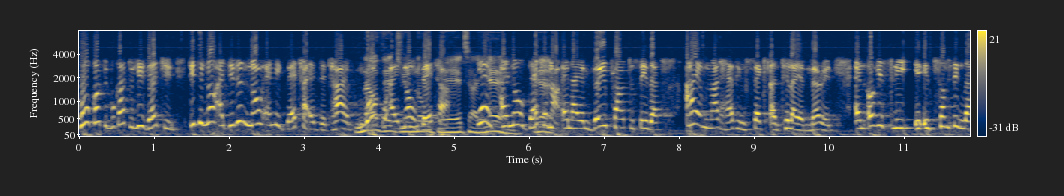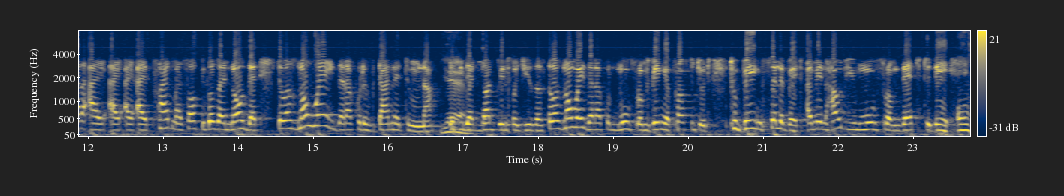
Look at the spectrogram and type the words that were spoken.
atomna oh kodwa ubukade uli-virgin ndithi no i didn't know any better at the time Now Ngoku that i you know know better, better, yes yeah, i know better yeah. now and I am very proud to say that I am not having sex until I am married. And obviously, it's something that I, I, I, I pride myself because I know that there was no way that I could have done it, Mna, Yeah. if it had not been for Jesus. There was no way that I could move from being a prostitute to being celibate. I mean, how do you move from that today? it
